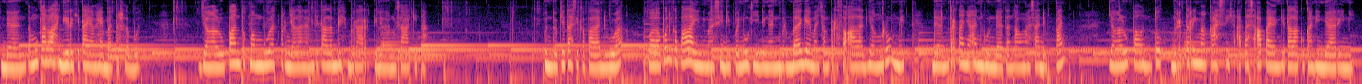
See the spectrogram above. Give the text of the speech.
dan temukanlah diri kita yang hebat tersebut jangan lupa untuk membuat perjalanan kita lebih berarti dengan usaha kita. Untuk kita si kepala dua, walaupun kepala ini masih dipenuhi dengan berbagai macam persoalan yang rumit dan pertanyaan gunda tentang masa depan, jangan lupa untuk berterima kasih atas apa yang kita lakukan hingga hari ini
